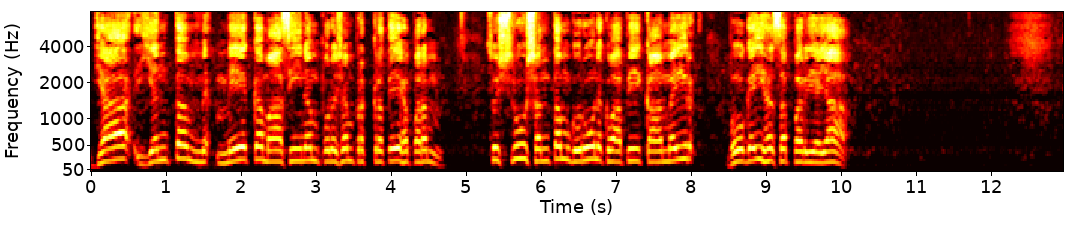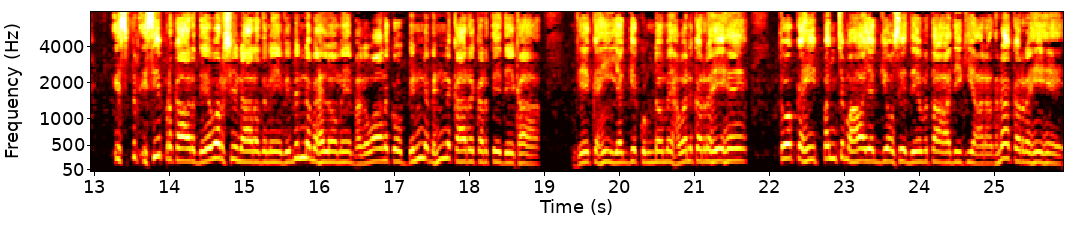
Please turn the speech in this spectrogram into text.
ध्यायन्तमेकमासीनं पुरुषं प्रकृतेः परम् शुश्रूषन्तं गुरून् क्वापि कामैर्भोगैः सपर्यया। इस इसी प्रकार देवर्षि नारद ने विभिन्न महलों में भगवान को भिन्न भिन्न कार्य करते देखा। वे कहीं यज्ञ कुंडों में हवन कर रहे हैं तो कहीं पंच महायज्ञों से देवता आदि की आराधना कर रहे हैं,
